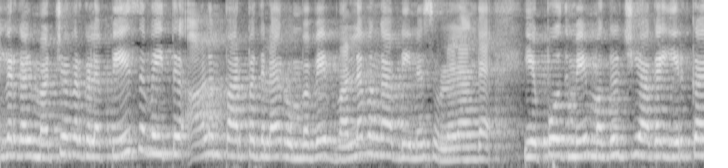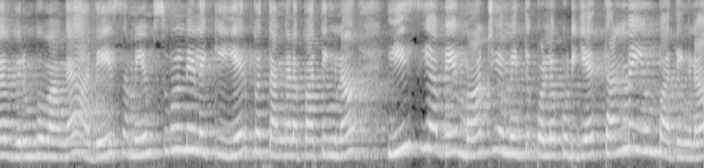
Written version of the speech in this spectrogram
இவர்கள் மற்றவர்களை பேச வைத்து ஆழம் பார்ப்பதில் ரொம்பவே வல்லவங்க அப்படின்னு சொல்லலாங்க. எப்போதுமே மகிழ்ச்சியாக இருக்க விரும்புவாங்க. அதே சமயம் சூழ்நிலைக்கு ஏற்ப தங்களை பார்த்தீங்கன்னா ஈஸியாகவே மாற்றி அமைத்து கொள்ளக்கூடிய தன்மையும் பார்த்தீங்கன்னா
